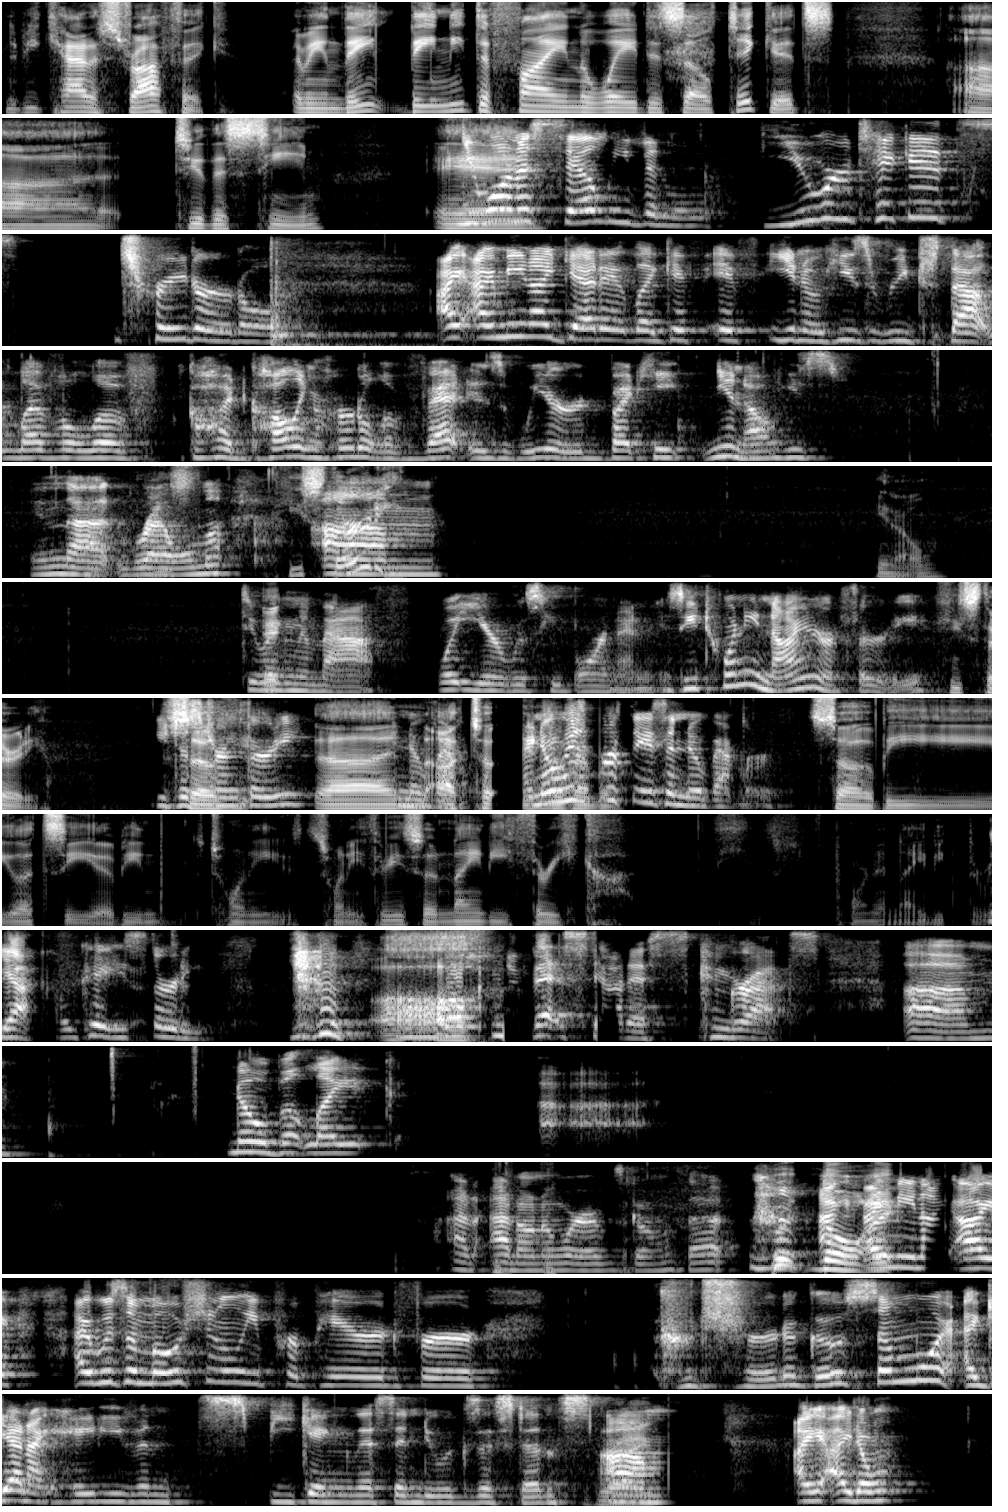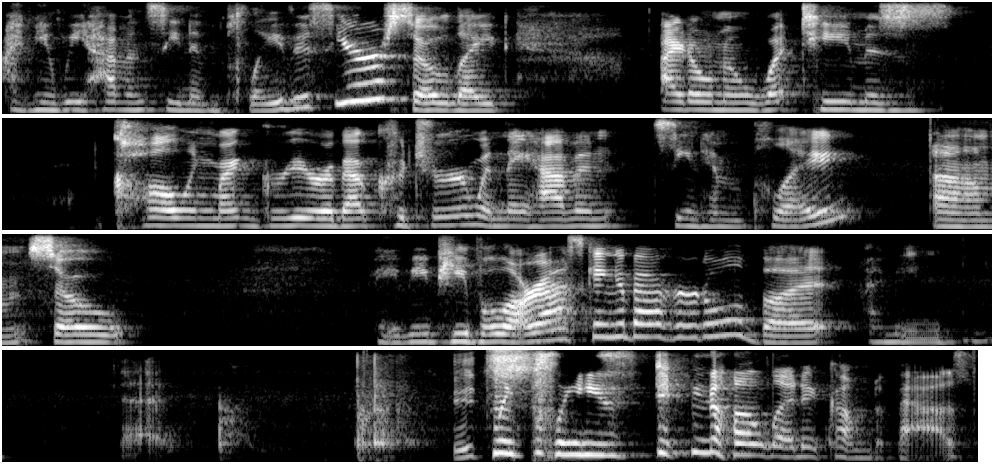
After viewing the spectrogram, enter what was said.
be catastrophic. I mean, they they need to find a way to sell tickets uh, to this team. And You want to sell even fewer tickets? Trade Hertl. I, I mean, I get it. Like, if, if, you know, he's reached that level of, God, calling Hertl a vet is weird, but he, you know, he's in that realm. He's thirty. Um, you know, doing the math. What year was he born in? Is he 29 or 30? he's thirty. You just So turned he- 30? Uh, in November. Octo- I know November. his birthday's in November. So be let's see, it'd be 20, 23, so ninety three. God, he's born in ninety three. Yeah, okay, he's 30. Oh, Welcome to vet status. Congrats. Um, no, but like, uh, I, I don't know where I was going with that. No, I, I I- mean, I, I was emotionally prepared for Couture to go somewhere. Again, I hate even speaking this into existence. Right. Um, I, I don't. I mean, we haven't seen him play this year, so like, I don't know what team is calling Mike Grier about Couture when they haven't seen him play. Um, so maybe people are asking about Hertl, but I mean, it's like, please do not let it come to pass.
